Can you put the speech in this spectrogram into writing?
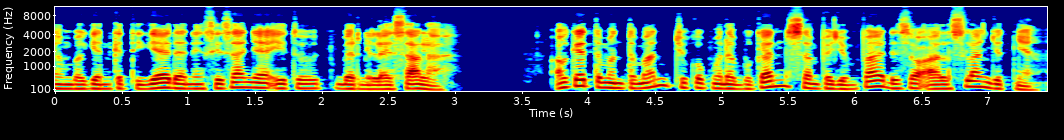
yang bagian ketiga dan yang sisanya itu bernilai salah. Oke teman-teman, cukup mudah bukan? Sampai jumpa di soal selanjutnya.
